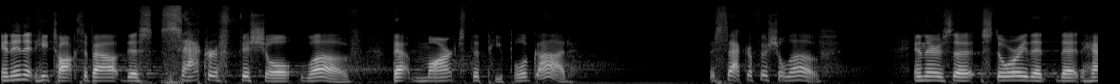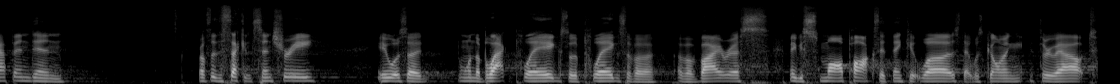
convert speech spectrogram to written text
And in it, he talks about this sacrificial love that marked the people of God. The sacrificial love. And there's a story that, that happened in roughly the second century. It was a, one of the black plagues or the plagues of a, of a virus, maybe smallpox, I think it was, that was going throughout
